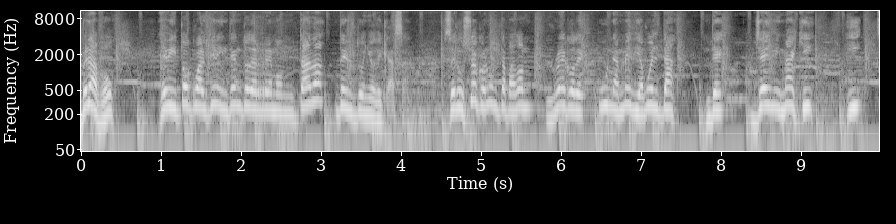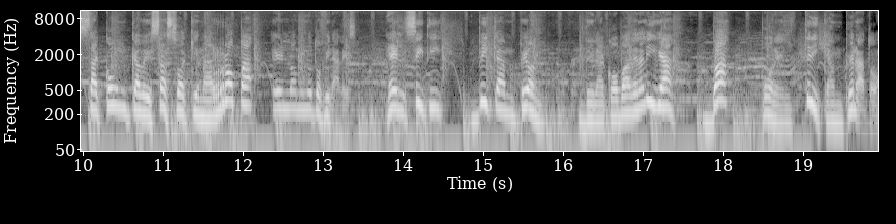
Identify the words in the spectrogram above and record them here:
Bravo evitó cualquier intento de remontada del dueño de casa. Se lució con un tapadón luego de una media vuelta de Jamie Mackey y sacó un cabezazo a quemarropa en los minutos finales. El City, bicampeón de la Copa de la Liga, va por el tricampeonato.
